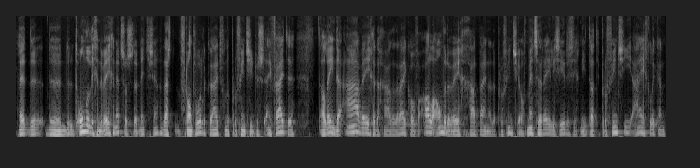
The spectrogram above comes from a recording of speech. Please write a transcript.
De, de, de, het onderliggende wegennet, zoals ze dat netjes zeggen, dat is de verantwoordelijkheid van de provincie. Dus in feite alleen de A-wegen, daar gaat het Rijk over. Alle andere wegen gaat bijna de provincie over. Mensen realiseren zich niet dat die provincie eigenlijk een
